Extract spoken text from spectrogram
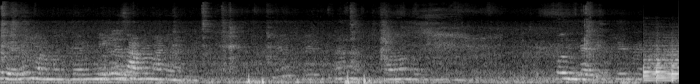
கொஞ்சம் ஆ போதும் இது வெறும் குழம்பு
